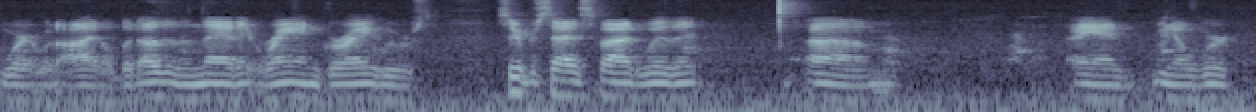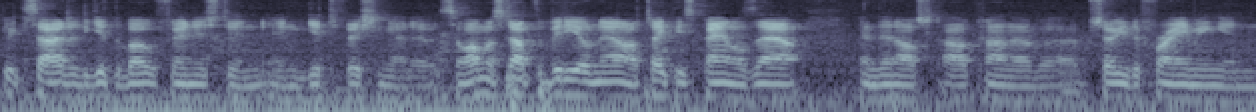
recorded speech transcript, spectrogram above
where it would idle. But other than that, it ran great. We were super satisfied with it. Um, and you know we're excited to get the boat finished and, and get to fishing out of it. So I'm gonna stop the video now. I'll take these panels out and then I'll, I'll kind of uh, show you the framing and,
